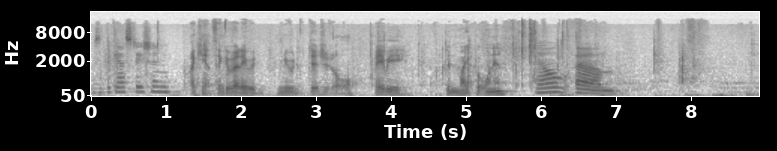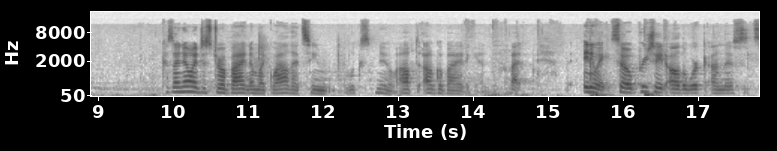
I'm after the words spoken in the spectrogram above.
Was it the gas station? I can't think of any new digital. Maybe, Didn't Mike put one in? No, um 'cause cause I know I just drove by it and I'm like, wow, that seemed, it looks new. I'll, have to- I'll go buy it again. But, anyway, so appreciate all the work on this. It's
